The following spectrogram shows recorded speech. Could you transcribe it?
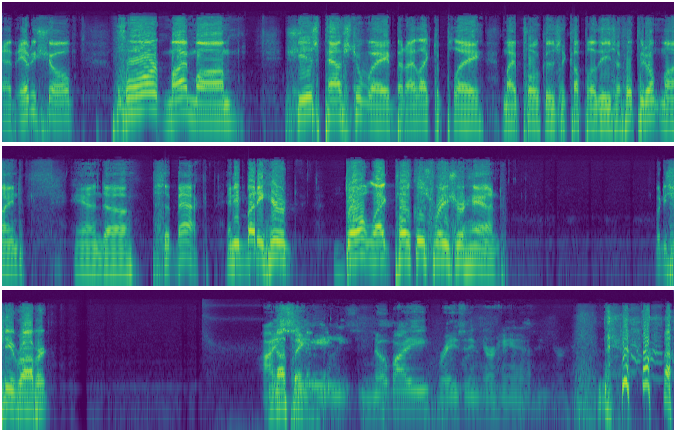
at every show for my mom. She has passed away, but I like to play my polkas. A couple of these. I hope you don't mind. And uh, sit back. Anybody here don't like polkas? Raise your hand. What do you see, Robert? I Nothing. see nobody raising their hand.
